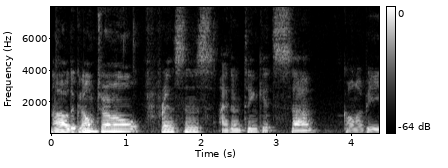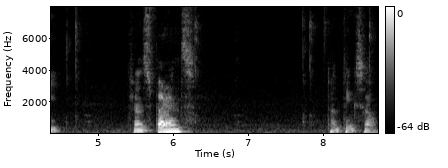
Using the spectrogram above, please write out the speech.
Now the GNOME terminal, for instance, I don't think it's uh, gonna be transparent. Don't think so.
